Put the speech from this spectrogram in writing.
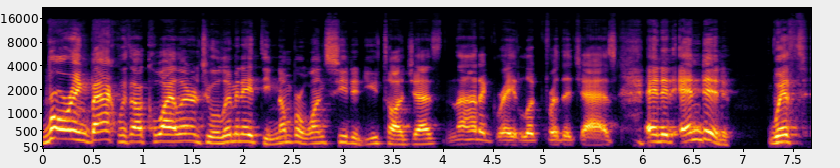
roaring back without Kawhi Leonard to eliminate the number one seeded Utah Jazz. Not a great look for the Jazz. And it ended with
